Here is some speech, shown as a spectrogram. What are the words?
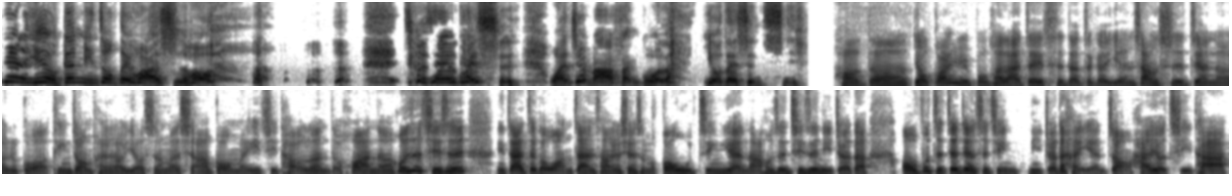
因为也有跟民众对话的时候。就现在又开始完全把它反过来，又在生气。好的，有关于博客来这一次的这个延上事件呢，如果听众朋友有什么想要跟我们一起讨论的话呢，或是其实你在这个网站上有些什么购物经验啊，或是其实你觉得哦，不止这件事情你觉得很严重，还有其他。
